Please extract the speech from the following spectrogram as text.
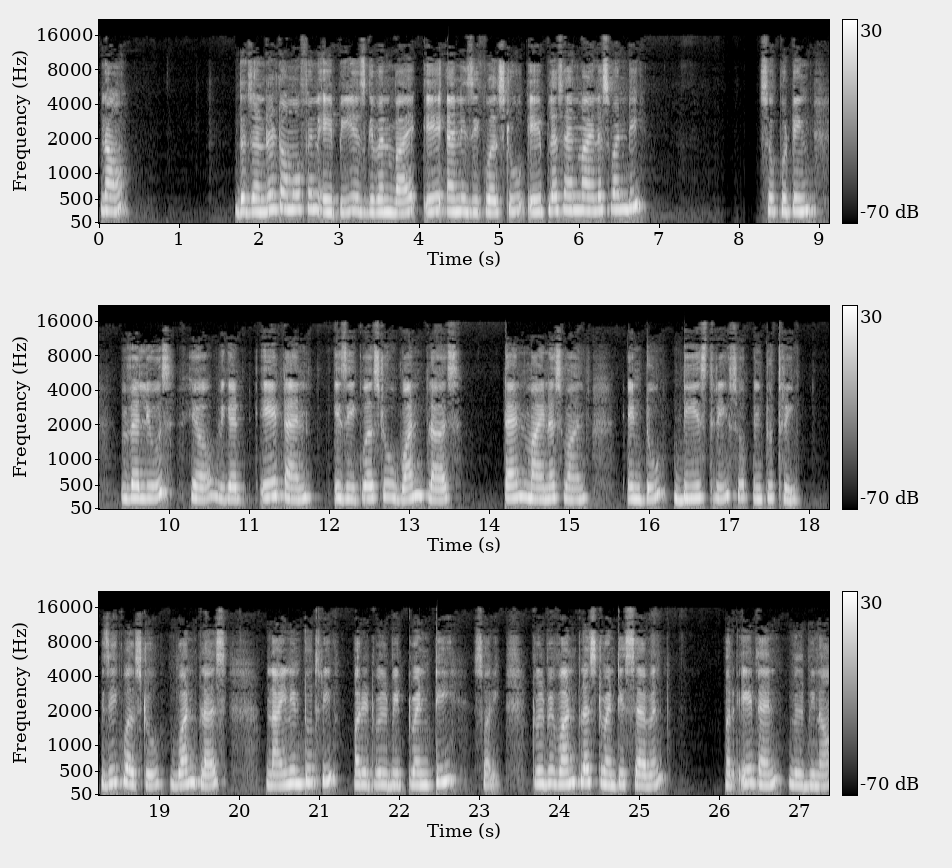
Now the general term of an AP is given by a n is equals to a plus n minus 1d. So putting values here we get a 10 is equals to 1 plus 10 minus 1 into d is 3 so into 3 is equals to 1 plus 9 into 3 or it will be 20 sorry it will be 1 plus 27 or a10 will be now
